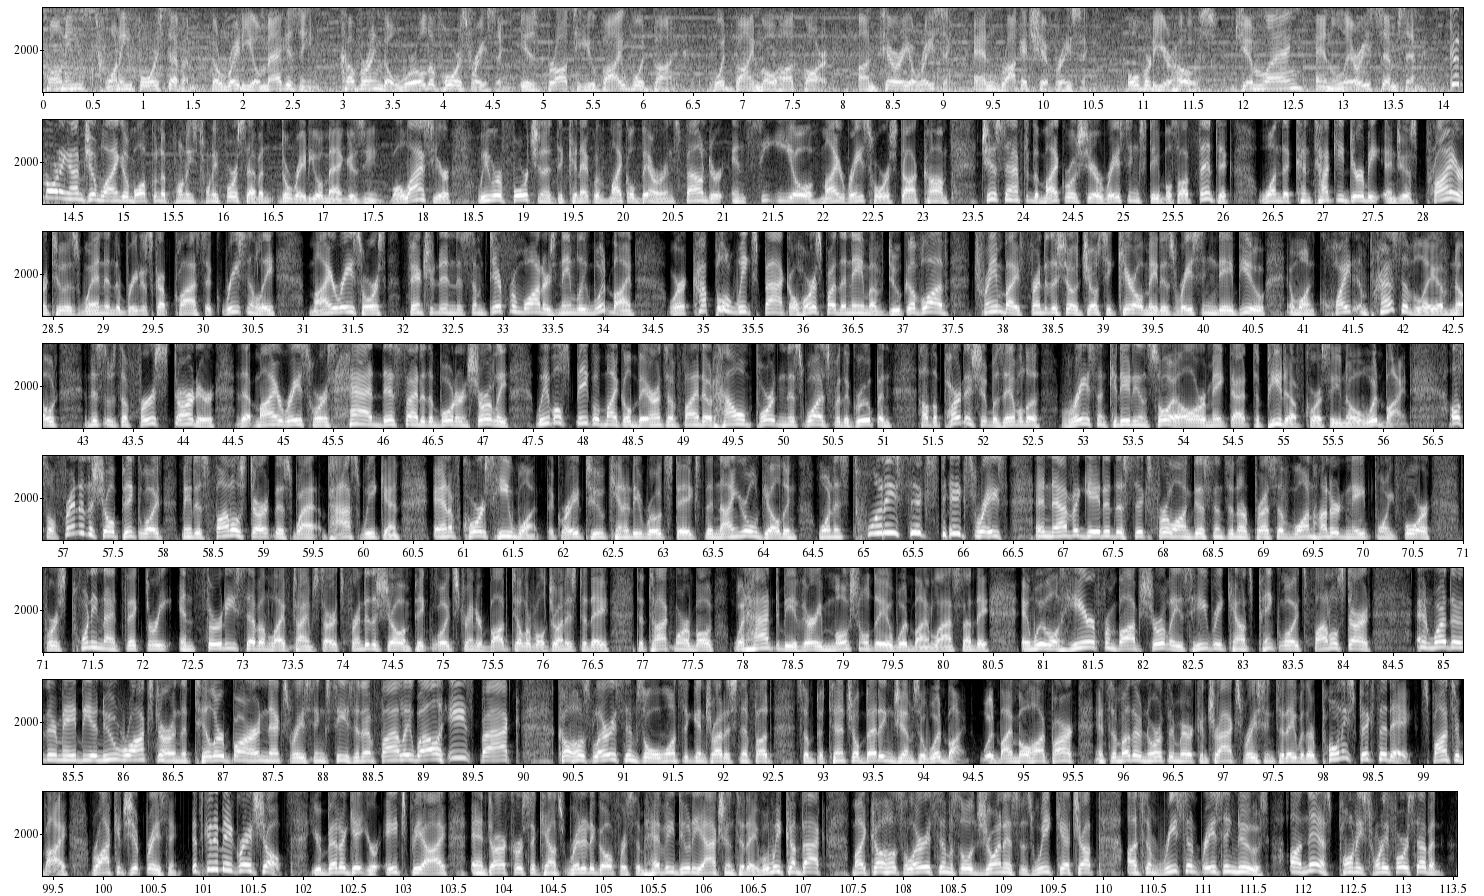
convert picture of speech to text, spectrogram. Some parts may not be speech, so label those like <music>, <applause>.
Ponies 24 7, the radio magazine covering the world of horse racing, is brought to you by Woodbine, Woodbine Mohawk Park, Ontario Racing, and Rocket Ship Racing. Over to your hosts, Jim Lang and Larry Simpson. Good morning, I'm Jim Lang, and welcome to Ponies 24 7, the radio magazine. Well, last year, we were fortunate to connect with Michael Behrens, founder and CEO of MyRacehorse.com, just after the Microshare Racing Stables Authentic won the Kentucky Derby, and just prior to his win in the Breeders' Cup Classic. Recently, My Racehorse ventured into some different waters, namely Woodbine, where a couple of weeks back, a horse by the name of Duke of Love, trained by friend of the show Josie Carroll, made his racing debut and won quite impressively. Of note, this was the first starter that my racehorse had this side of the border. And shortly, we will speak with Michael Behrens and find out how important this was for the group and how the partnership was able to race on Canadian soil or make that Tapeta, of course, so you know, Woodbine. Also, friend of the show, Pink Lloyd, made his final start this past weekend. And of course, he won the Grade 2 Kennedy Road Stakes. The nine year old gelding won his 26 stakes race and navigated the six furlong distance in an impressive 108.4 for his 29th victory in 37 lifetime starts. Friend of the show and Pink Lloyd's trainer Bob Tiller will join us today to talk more about what had to be a very emotional day at Woodbine last Sunday. And we will hear from Bob shortly as he recounts Pink Lloyd's final start and whether there may be a new rock star in the Tiller barn next racing season. And finally, well, he's back. Co host Larry Simpson will once again try to sniff out some potential betting gems at Woodbine, Woodbine Mohawk Park, and some other North American tracks racing today with our Ponies Picks Today, sponsored by Rocket Ship Racing. It's going to be a great show. You better get your HPI and Dark Horse accounts ready to go for some heavy duty action today. When we come back, my co host Larry Simpson will join us as we catch up on some recent racing news on this Ponies 24 7,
